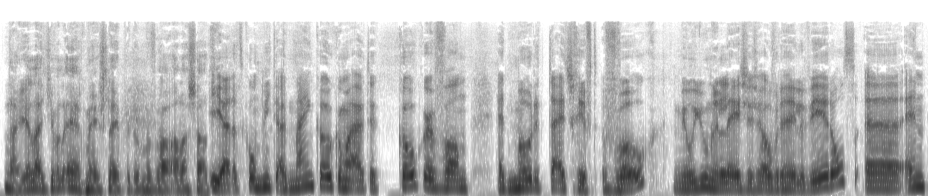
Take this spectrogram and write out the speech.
Nou, je laat je wel erg meeslepen door mevrouw Al-Assad. Ja, dat komt niet uit mijn koker, maar uit de koker van het modetijdschrift Vogue. Miljoenen lezers over de hele wereld. Uh, en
